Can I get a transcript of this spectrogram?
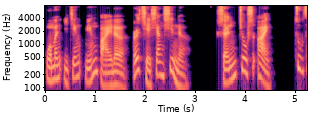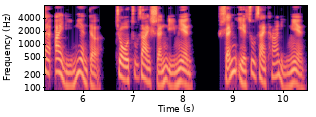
我们已经明白了，而且相信了。神就是爱，住在爱里面的，就住在神里面，神也住在他里面。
